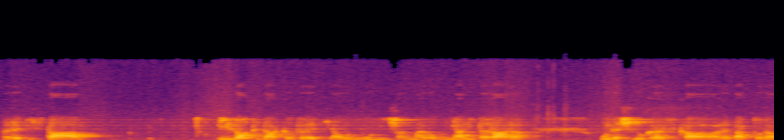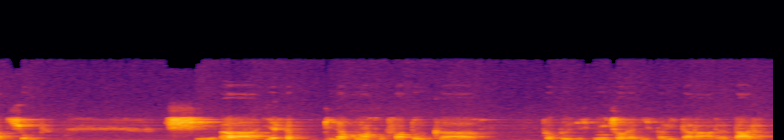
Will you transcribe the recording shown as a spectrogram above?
revista pilot, dacă vreți, a Uniunii și anume România Literară, unde și lucrez ca redactor adjunct. Și uh, este bine cunoscut faptul că, propriu zis, nicio revistă literară, dar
